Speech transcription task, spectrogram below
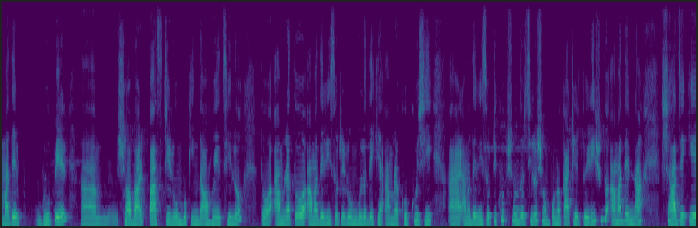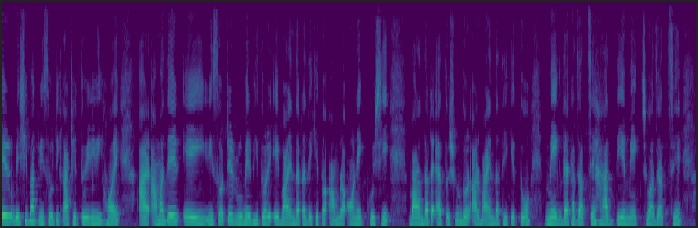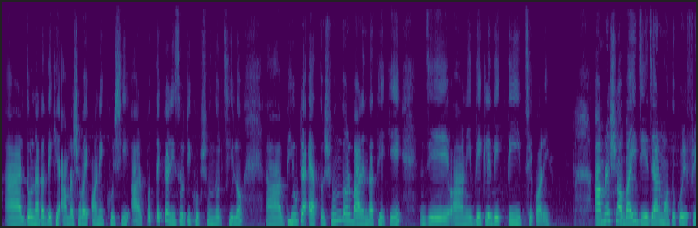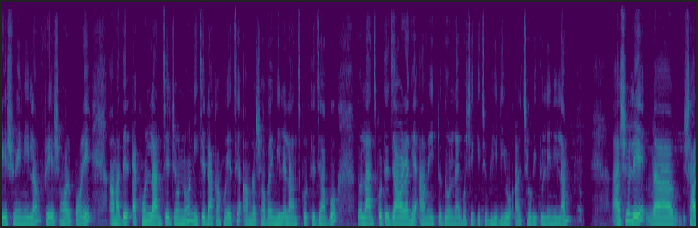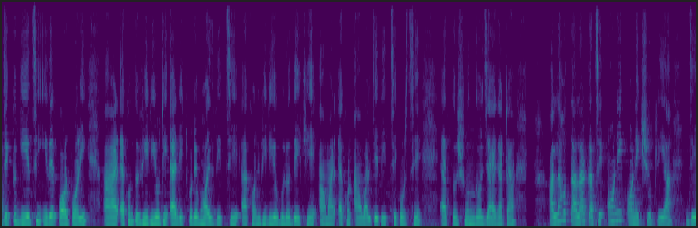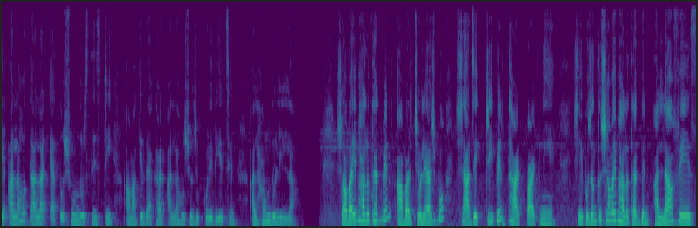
আমাদের গ্রুপের সবার পাঁচটি রুম বুকিং দেওয়া হয়েছিল। তো আমরা তো আমাদের রিসোর্টের রুমগুলো দেখে আমরা খুব খুশি। আর আমাদের রিসোর্টটি খুব সুন্দর ছিল, সম্পূর্ণ কাঠের তৈরি। শুধু আমাদের না, সাজেকের বেশিরভাগ রিসোর্টই কাঠের তৈরিই হয়। আর আমাদের এই রিসোর্টের রুমের ভিতরে এই বারান্দাটা দেখে তো আমরা অনেক খুশি। বারান্দাটা এত সুন্দর, আর বারান্দা থেকে তো মেঘ দেখা যাচ্ছে, হাত দিয়ে মেঘ ছোঁয়া যাচ্ছে। আর দোলনাটা দেখে আমরা সবাই অনেক খুশি। আর প্রত্যেকটা রিসোর্টই খুব সুন্দর ছিল। ভিউটা এত সুন্দর বারান্দা থেকে যে মানে দেখলে দেখতেই ইচ্ছে করে। আমরা সবাই যে যার মতো করে ফ্রেশ হয়ে নিলাম। ফ্রেশ হওয়ার পরে আমাদের এখন লাঞ্চের জন্য নিচে ডাকা হয়েছে। আমরা সবাই মিলে লাঞ্চ করতে যাব। তো লাঞ্চ করতে যাওয়ার আগে আমি একটু দোলনায় বসে কিছু ভিডিও আর ছবি তুলে নিলাম। আসলে সাজেক তো গিয়েছি ঈদের পরপরই, আর এখন তো ভিডিওটি এডিট করে ভয়েস দিচ্ছি। এখন ভিডিওগুলো দেখে আমার, এখন আবার যেতে ইচ্ছে করছে এত সুন্দর জায়গাটা। আল্লাহ তালার কাছে অনেক অনেক শুক্রিয়া যে আল্লাহ তালার এত সুন্দর সৃষ্টি আমাকে দেখার আল্লাহ সুযোগ করে দিয়েছেন। আলহামদুলিল্লাহ। সবাই ভালো থাকবেন। আবার চলে আসব সাজেক ট্রিপের থার্ড পার্ট নিয়ে। সেই পর্যন্ত সবাই ভালো থাকবেন। আল্লাহ হাফেজ।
